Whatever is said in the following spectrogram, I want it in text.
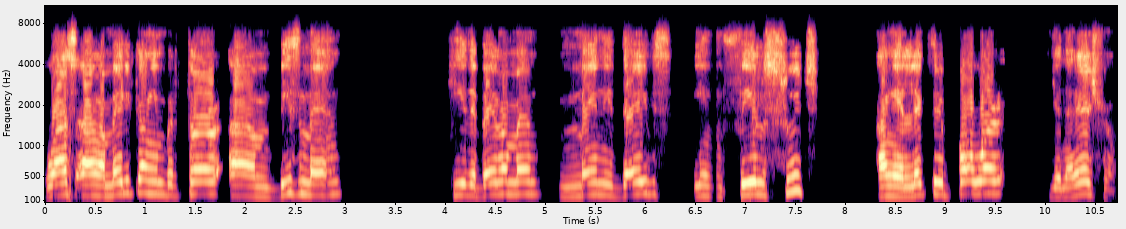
was an American inventor and businessman. He developed many devices in field switch and electric power generation,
